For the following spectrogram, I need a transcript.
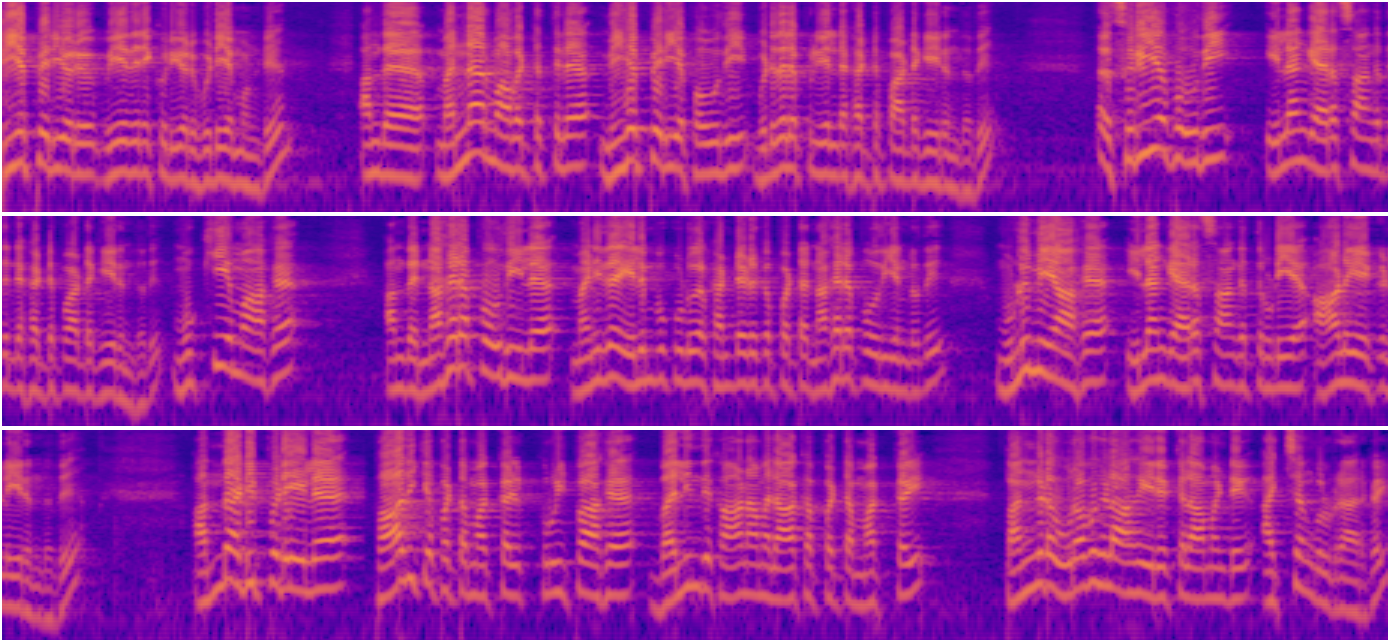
மிகப்பெரிய ஒரு வேதனைக்குரிய ஒரு விடயம் உண்டு. அந்த மன்னார் மாவட்டத்தில் மிகப்பெரிய பகுதி விடுதலை புலிகளின் கட்டுப்பாட்டுக்கு இருந்தது. சிறிய பகுதி இலங்கை அரசாங்கத்தின் கட்டுப்பாட்டுக்கு இருந்தது. முக்கியமாக அந்த நகரப்பகுதியில் மனித எலும்புக்கூடுகள் கண்டெடுக்கப்பட்ட நகரப்பகுதி என்றது முழுமையாக இலங்கை அரசாங்கத்தினுடைய ஆளுகைகள் இருந்தது. அந்த அடிப்படையில் பாதிக்கப்பட்ட மக்கள் குறிப்பாக வலிந்து காணாமல் ஆக்கப்பட்ட மக்கள் தங்கட உறவுகளாக இருக்கலாம் என்று அச்சம் கொள்கிறார்கள்.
